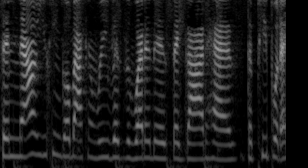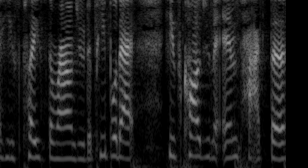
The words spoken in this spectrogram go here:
then now you can go back and revisit what it is that God has, the people that He's placed around you, the people that He's called you to impact, the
